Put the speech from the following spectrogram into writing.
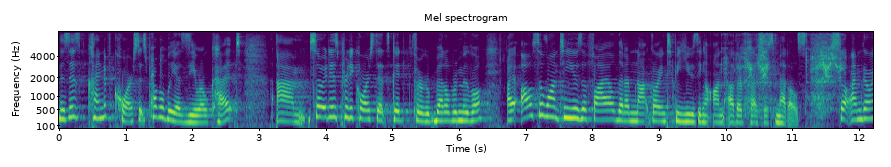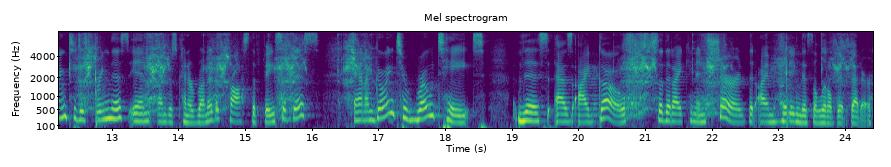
This is kind of coarse. It's probably a zero cut. Um, so it is pretty coarse, that's good for metal removal. I also want to use a file that I'm not going to be using on other precious metals. So I'm going to just bring this in and just kind of run it across the face of this. And I'm going to rotate this as I go so that I can ensure that I'm hitting this a little bit better.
